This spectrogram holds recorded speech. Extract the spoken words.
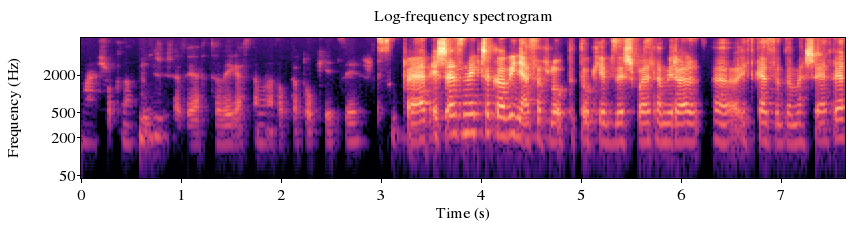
másoknak is, mhm. és ezért végeztem az oktatóképzést. Szuper, és ez még csak a Vinyászafló oktatóképzés volt, amiről uh, itt kezdetben meséltél,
